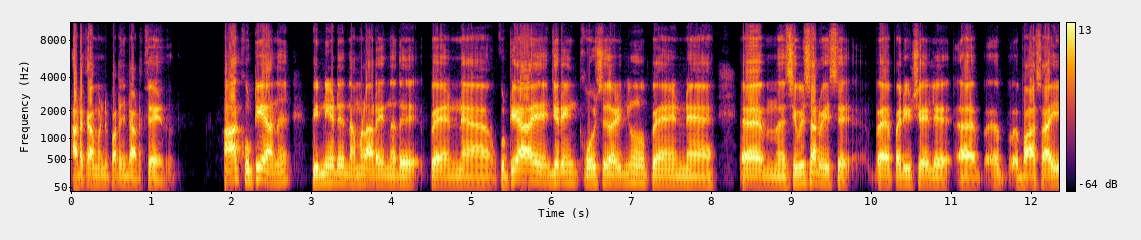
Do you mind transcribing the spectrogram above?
അടക്കാൻ വേണ്ടി പറഞ്ഞിട്ട് അടക്കുക ചെയ്തത്. ആ കുട്ടിയാണ് പിന്നീട് നമ്മൾ അറിയുന്നത് പിന്നെ കുട്ടി ആ എഞ്ചിനീയറിംഗ് കോഴ്സ് കഴിഞ്ഞു പിന്നെ സിവിൽ സർവീസ് പരീക്ഷയിൽ പാസ്സായി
